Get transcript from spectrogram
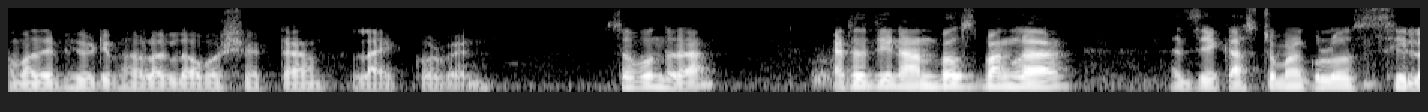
আমাদের ভিডিওটি ভালো লাগলে অবশ্যই একটা লাইক করবেন। সো বন্ধুরা, এতদিন আনবক্স বাংলার যে কাস্টমারগুলো ছিল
